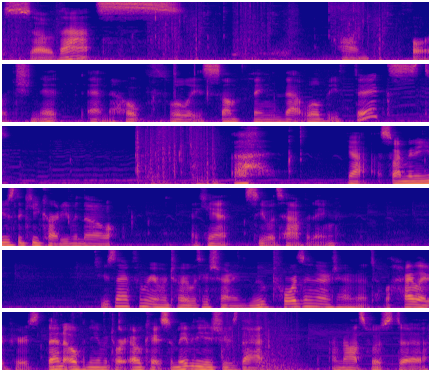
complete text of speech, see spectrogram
So that's unfortunate and hopefully something that will be fixed. Ah, yeah, so I'm going to use the key card even though I can't see what's happening. To use that from your inventory with your surroundings, move towards the inventory until the highlight appears, then open the inventory. Okay, so maybe the issue is that I'm not supposed to.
